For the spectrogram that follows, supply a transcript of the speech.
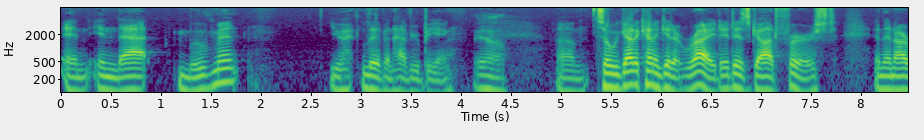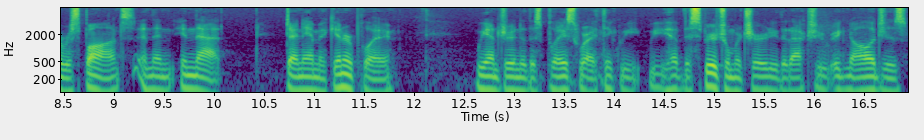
And in that movement, you live and have your being. Yeah. Um, so we got to kind of get it right. It is God first, and then our response, and then in that dynamic interplay, we enter into this place where I think we we have this spiritual maturity that actually acknowledges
